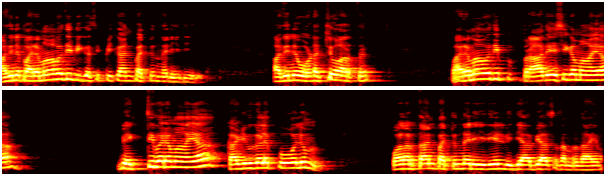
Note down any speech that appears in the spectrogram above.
അതിനെ പരമാവധി വികസിപ്പിക്കാൻ പറ്റുന്ന രീതിയിൽ അതിനെ ഉടച്ചു വാർത്ത് പരമാവധി പ്രാദേശികമായ വ്യക്തിപരമായ കഴിവുകളെപ്പോലും വളർത്താൻ പറ്റുന്ന രീതിയിൽ വിദ്യാഭ്യാസ സമ്പ്രദായം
